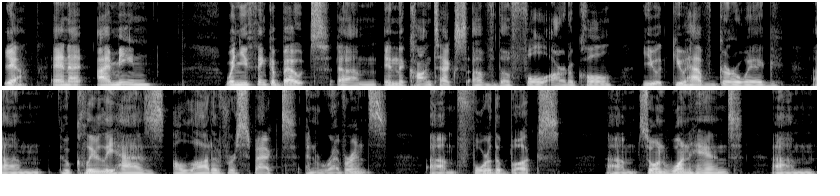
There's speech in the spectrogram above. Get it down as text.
Yeah. And I, I mean, when you think about um, in the context of the full article, you you have Gerwig, um, who clearly has a lot of respect and reverence um, for the books. Um, so on one hand, um,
